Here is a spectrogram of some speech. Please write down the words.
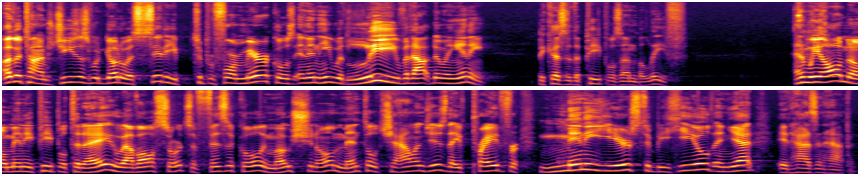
Other times, Jesus would go to a city to perform miracles and then he would leave without doing any because of the people's unbelief. And we all know many people today who have all sorts of physical, emotional, mental challenges. They've prayed for many years to be healed, and yet it hasn't happened.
